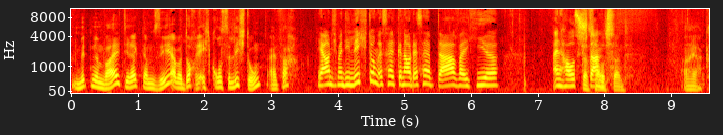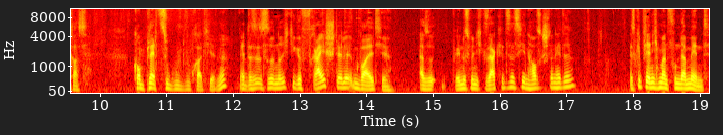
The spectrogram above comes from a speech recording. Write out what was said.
mitten im Wald, direkt am See, aber doch recht große Lichtung einfach? Ja, und ich meine, die Lichtung ist halt genau deshalb da, weil hier ein Haus Das stand. Haus stand. Ah ja, krass. Komplett zugewuchert hier, ne? Ja, das ist so eine richtige Freistelle im Wald hier. Also, wenn du es mir nicht gesagt hättest, dass hier ein Haus gestanden hätte. Es gibt ja nicht mal ein Fundament.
